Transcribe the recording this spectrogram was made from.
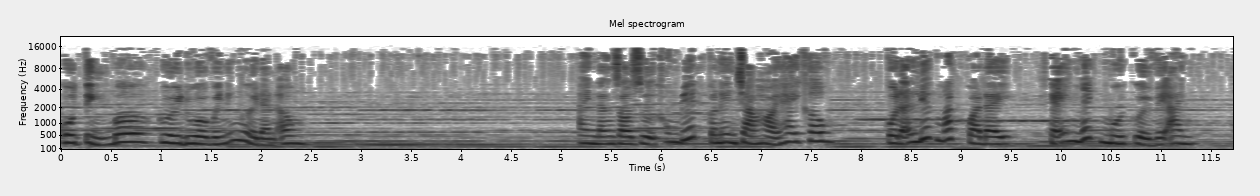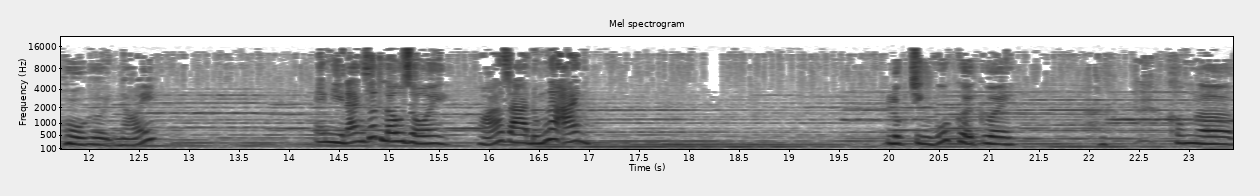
Cô tỉnh bơ, cười đùa với những người đàn ông. Anh đang do dự không biết có nên chào hỏi hay không. Cô đã liếc mắt qua đây, khẽ nhếch môi cười với anh, hồ hởi nói. Em nhìn anh rất lâu rồi, hóa ra đúng là anh. Lục Trình Vũ cười cười. không ngờ.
